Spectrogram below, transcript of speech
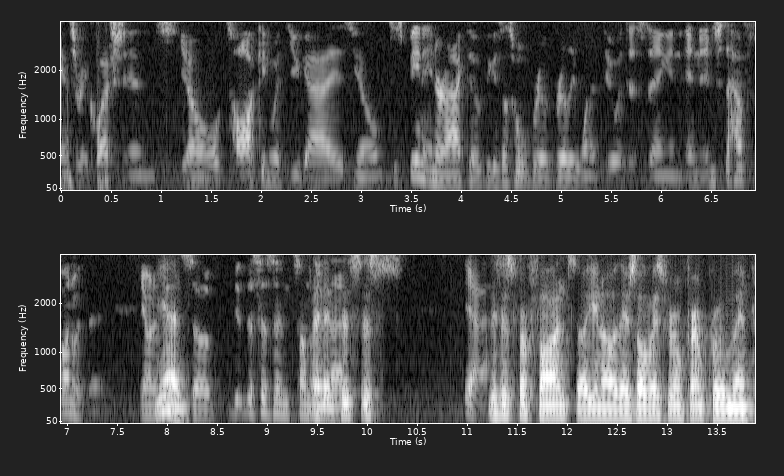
answering questions, you know, talking with you guys, you know, just being interactive because that's what we really want to do with this thing, and, and, and just to have fun with it. You know what yeah. I mean? So this isn't something that this is yeah. This is for fun, so you know, there's always room for improvement.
